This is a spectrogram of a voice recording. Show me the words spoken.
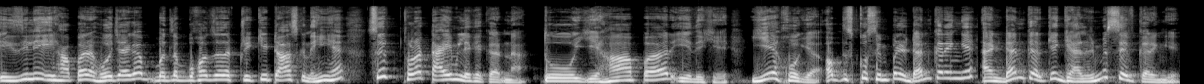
इजीली यहाँ पर हो जाएगा मतलब बहुत ज़्यादा ट्रिकी टास्क नहीं है, सिर्फ़ थोड़ा टाइम लेके करना। तो यहाँ पर ये देखिए, ये हो गया। अब इसको सिंपल डन करेंगे एंड डन करके गैलरी में सेव करेंगे।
